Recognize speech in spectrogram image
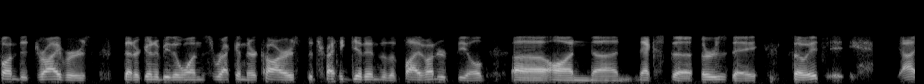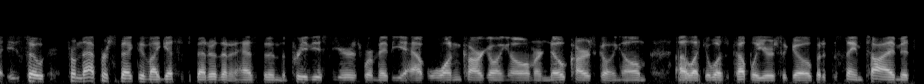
funded drivers that are going to be the ones wrecking their cars to try to get into the 500 field uh, on uh, next uh, Thursday. So it's it, uh, so from that perspective, I guess it's better than it has been in the previous years, where maybe you have one car going home or no cars going home, uh, like it was a couple years ago. But at the same time, it's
